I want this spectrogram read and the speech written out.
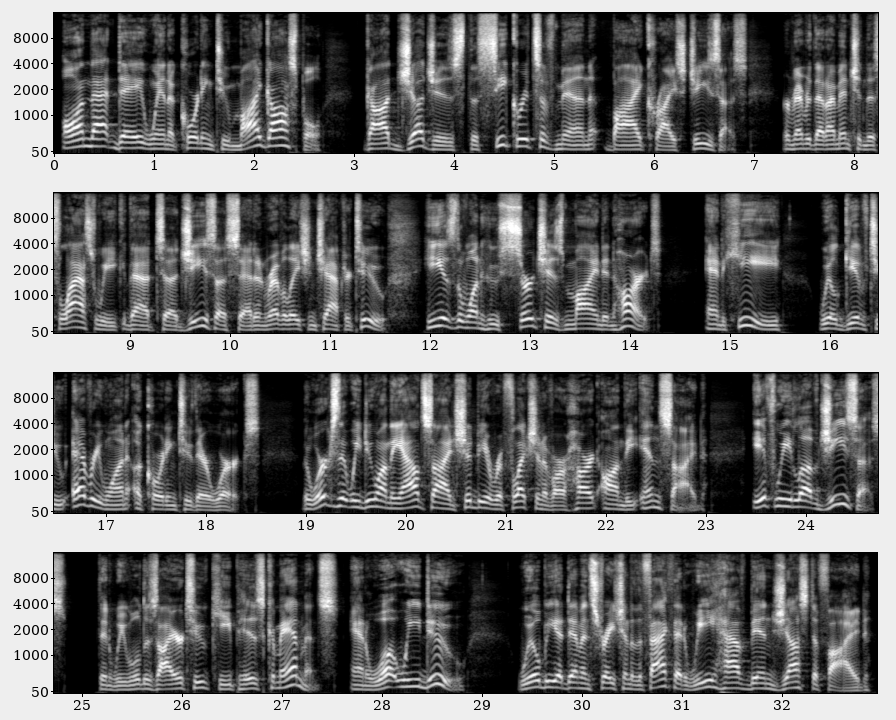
On that day, when, according to my gospel, God judges the secrets of men by Christ Jesus. Remember that I mentioned this last week that uh, Jesus said in Revelation chapter 2 He is the one who searches mind and heart, and He will give to everyone according to their works. The works that we do on the outside should be a reflection of our heart on the inside. If we love Jesus, then we will desire to keep his commandments. And what we do will be a demonstration of the fact that we have been justified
